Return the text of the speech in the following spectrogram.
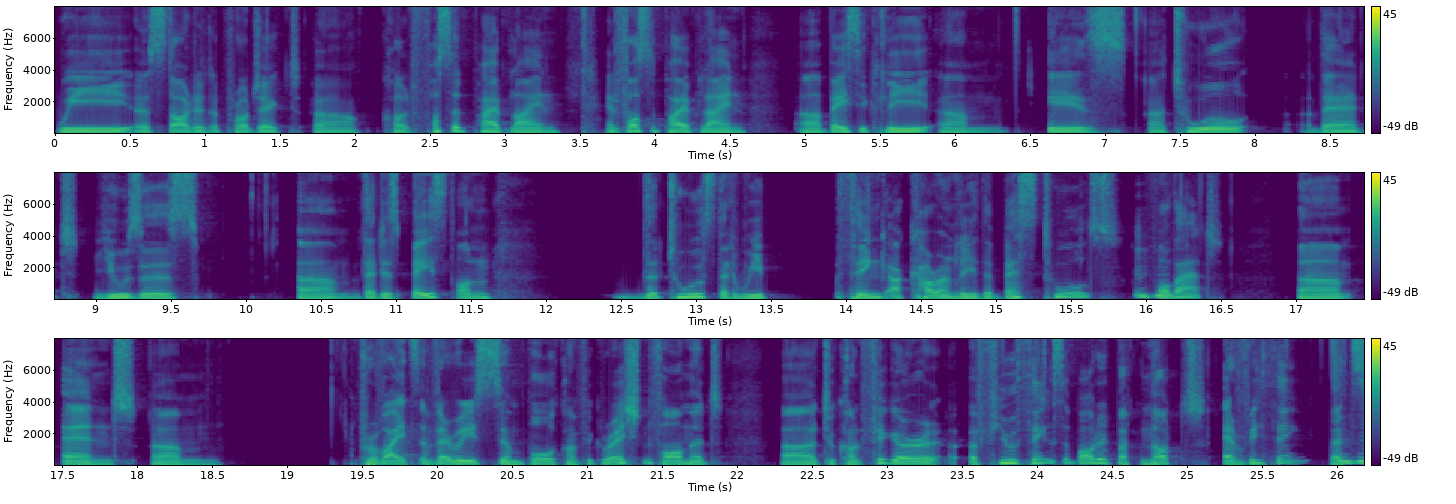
we uh, started a project uh, called Faucet Pipeline. And Faucet Pipeline uh, basically um, is a tool that uses, um, that is based on the tools that we think are currently the best tools for that. Um, and um, provides a very simple configuration format uh, to configure a few things about it, but not everything. That's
